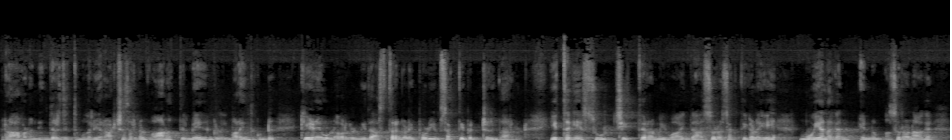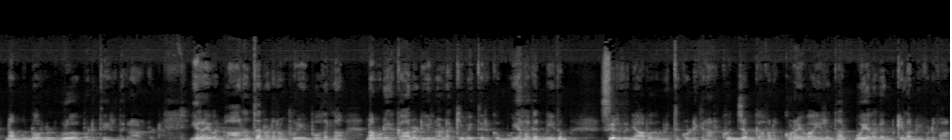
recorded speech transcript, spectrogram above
ராவணன் இந்திரஜித் முதலிய ராட்சசர்கள் வானத்தில் மேகங்களில் மறைந்து கொண்டு கீழே உள்ளவர்கள் மீது அஸ்திரங்களை பொழியும் சக்தி பெற்றிருந்தார்கள். இத்தகைய சூழ்ச்சி திறமை வாய்ந்த அசுர சக்திகளையே முயலகன் என்னும் அசுரனாக நம் முன்னோர்கள் உருவப்படுத்தி இருந்துகிறார்கள். இறைவன் ஆனந்த நடனம் புரியும் போதெல்லாம் நம்முடைய காலடியில் அடக்கி வைத்திருக்கும் முயலகன் மீதும் சிறிது ஞாபகம் வைத்துக் கொள்கிறார். கொஞ்சம் குறைவாயிருந்தால் முயலகன் கிளம்பி விடுவான்.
